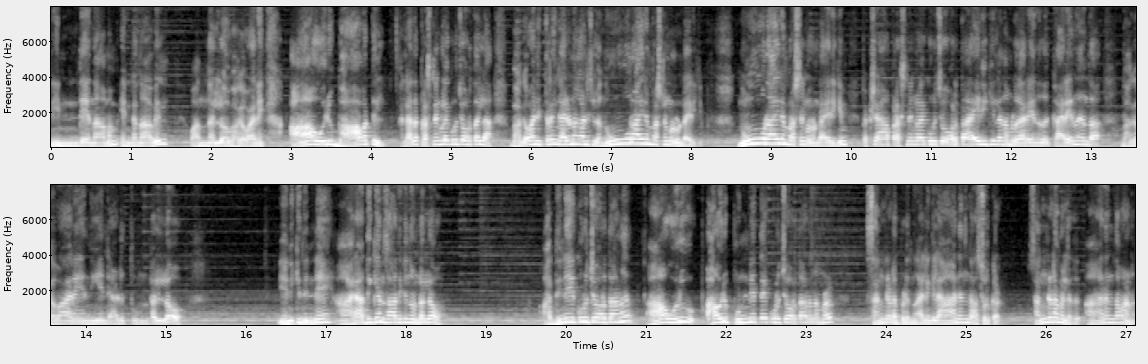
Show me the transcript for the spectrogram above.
നിന്റെ നാമം എന്റെ നാവിൽ വന്നല്ലോ ഭഗവാനെ. ആ ഒരു ഭാവത്തിൽ അല്ലാതെ പ്രശ്നങ്ങളെക്കുറിച്ച് ഓർത്തല്ല ഭഗവാൻ ഇത്രയും കരുണ കാണിച്ചില്ല. നൂറായിരം പ്രശ്നങ്ങളുണ്ടായിരിക്കും. നൂറായിരം പ്രശ്നങ്ങളുണ്ടായിരിക്കും. പക്ഷേ ആ പ്രശ്നങ്ങളെക്കുറിച്ച് ഓർത്തായിരിക്കില്ല നമ്മൾ കരയുന്നത്. കരയുന്നത് എന്താ? ഭഗവാനെ നീ എന്റെ അടുത്തുണ്ടല്ലോ. എനിക്ക് നിന്നെ ആരാധിക്കാൻ സാധിക്കുന്നുണ്ടല്ലോ. അതിനെക്കുറിച്ച് ഓർത്താണ് ആ ഒരു ആ ഒരു പുണ്യത്തെക്കുറിച്ച് ഓർത്താണ് നമ്മൾ സങ്കടപ്പെടുന്നത്. അല്ലെങ്കിൽ ആനന്ദാസുക്കൾ സങ്കടമല്ലത് ആനന്ദമാണ്.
